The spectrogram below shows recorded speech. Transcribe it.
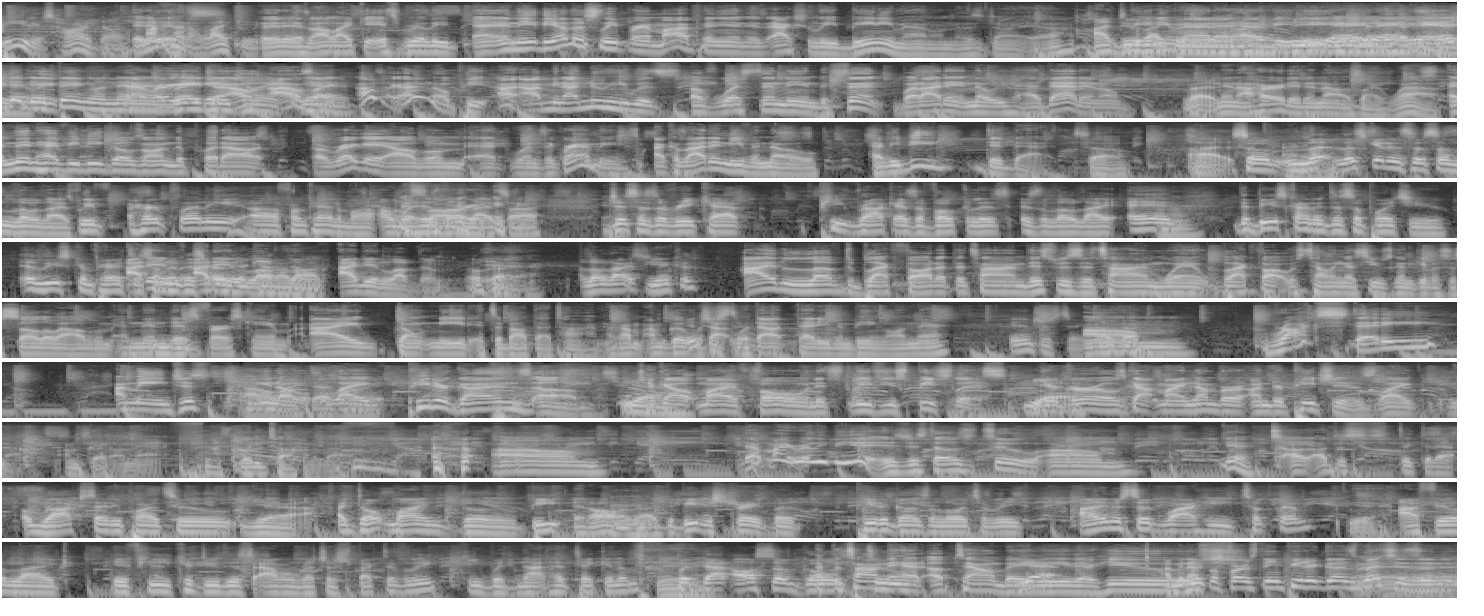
That beat is hard though. it I is. kind of like it. It is. I like it. It's really and the, the other sleeper in my opinion is actually Beenie Man on this joint. Yeah, I do Beanie like Beenie Man and Man. Heavy D. Yeah, yeah, yeah, yeah. They did their thing on that reggae joint. I was, I was yeah. like, I was like, I didn't know Pete. I, I mean, I knew he was of West Indian descent, but I didn't know he had that in him. Right. And then I heard it, and I was like, wow. And then Heavy D goes on to put out a reggae album at wins the Grammys because I didn't even know Heavy D did that. So All right, so let, let's get into some lowlights. We've heard plenty uh, from Panama on what his sorry. lowlights are. Just as a recap, Pete Rock as a vocalist is a lowlight, and Uh-huh. the beats kind of disappoint you, at least compared to I some of didn't. his I didn't earlier love catalog. them. I didn't love them. Okay, Yeah. lowlights, Yinka. I loved Black Thought at the time. This was a time when Black Thought was telling us he was going to give us a solo album, and then this verse came. I don't need It's About That Time. Like I'm, I'm good without without that even being on there. Interesting. Um, Rock Steady. I mean, just you know, like like. Peter Gunz. Um, check out my phone. It leaves you speechless. Your girl's got my number under peaches. Like, no, I'm good on that. what are you talking about? um, that might really be it. It's just those two. Um, yeah, I'll, I'll just stick to that. okay. Rock Steady Part Two. Yeah, I don't mind the beat at all. Mm-hmm. The beat is straight, but Peter Gunz and Lord Tariq, I understood why he took them. Yeah. I feel like if he could do this album retrospectively, he would not have taken them. But that also goes At the time, to, they had Uptown Baby. Yeah. They're huge. I mean, that's the first thing Peter Gunz mentions, and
